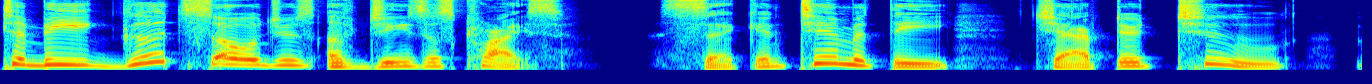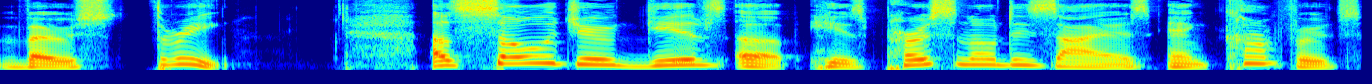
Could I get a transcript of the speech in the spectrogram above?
to be good soldiers of Jesus Christ. 2 Timothy chapter 2, verse 3. A soldier gives up his personal desires and comforts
